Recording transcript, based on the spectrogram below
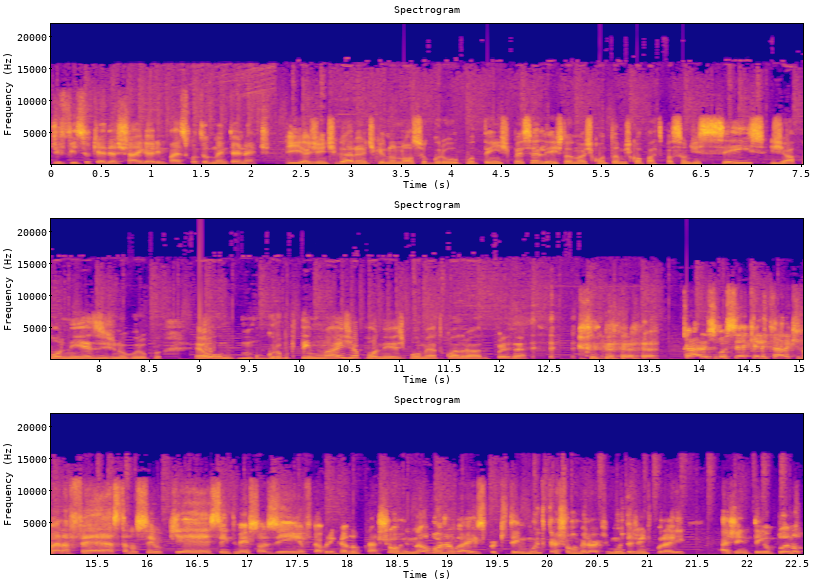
difícil que é de achar e garimpar esse conteúdo na internet. E a gente garante que no nosso grupo tem especialista. Nós contamos com a participação de seis japoneses no grupo. É o grupo que tem mais japoneses por metro quadrado. Pois é. cara, se você é aquele cara que vai na festa, não sei o que, sente meio sozinho, fica brincando com cachorro, e não vou julgar isso porque tem muito cachorro melhor que muita gente por aí a gente tem o plano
